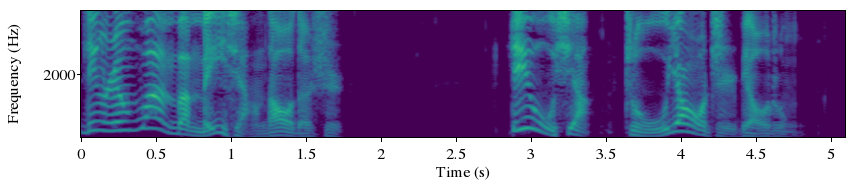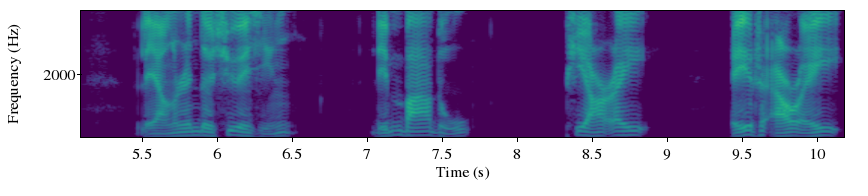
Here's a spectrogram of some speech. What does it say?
令人万万没想到的是，六项。主要指标中，两人的血型、淋巴毒、PRA、HLA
